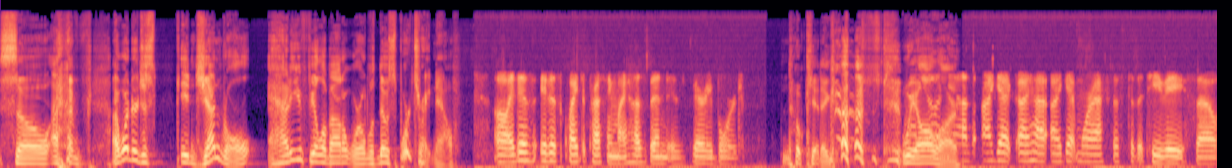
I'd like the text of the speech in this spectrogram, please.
So I, I wonder, just in general, how do you feel about a world with no sports right now? Oh, it is. It is quite depressing. My husband is very bored. No kidding. we all are. I get I ha- I get more access to the TV, so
